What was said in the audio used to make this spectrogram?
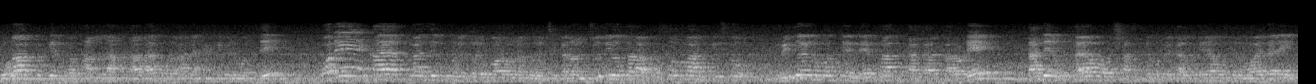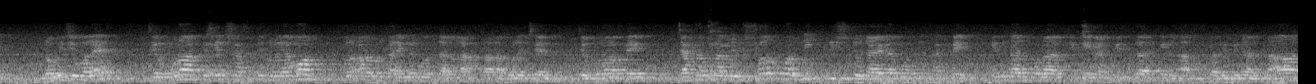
মোনাফিকের কথা আল্লাহ তারা কোরআনে হাকিমের মধ্যে অনেক আয়াত নাজিল করে করে বর্ণনা করেছে। কারণ যদিও তারা মুসলমান কিছু হৃদয়ের মধ্যে নেফাক থাকার কারণে তাদের ভয়াবহ শাস্তি হবে কাল কেয়ামতের ময়দানে। নবীজি বলেন যে মুনাফিকের শাস্তি হলো এমন কোরআনুল কারীমের মধ্যে আল্লাহ তাআলা বলেছেন যে মুনাফিক জাহান্নামের সর্বনিকৃষ্ট জায়গার মধ্যে থাকবে। ইন্নাল মুনাফিকিনা ফিদ্দারকিল আসফালি মিনাল নার।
